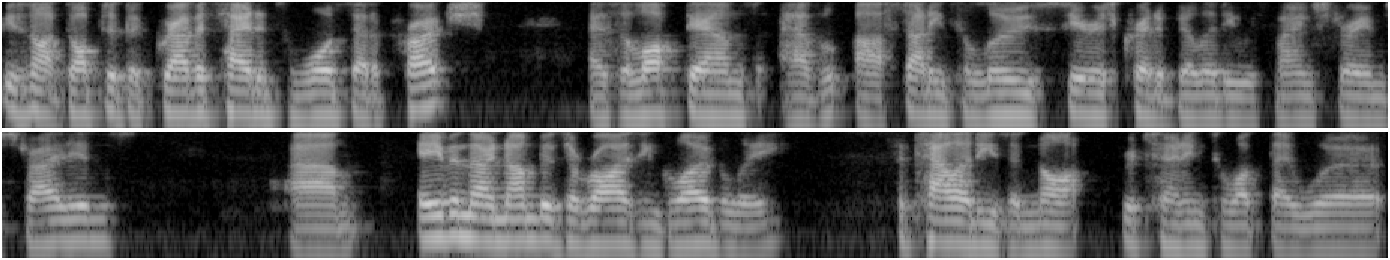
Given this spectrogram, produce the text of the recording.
is not adopted, but gravitated towards that approach as the lockdowns have are starting to lose serious credibility with mainstream Australians. Um, even though numbers are rising globally, fatalities are not returning to what they were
